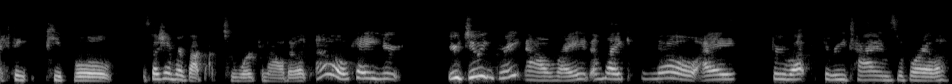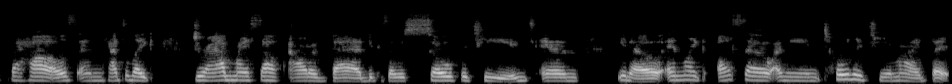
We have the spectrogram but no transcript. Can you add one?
I think people, especially when I got back to work and all, they're like, "Oh, okay, you're you're doing great now, right?" I'm like, "No, I threw up three times before I left the house and had to like drag myself out of bed because I was so fatigued and you know, and like also, I mean, totally TMI, but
